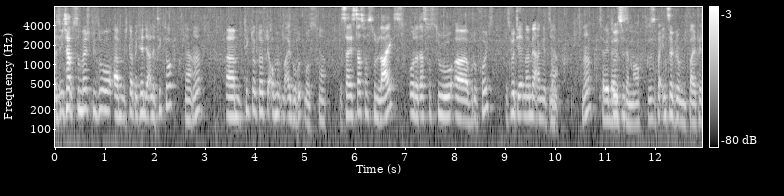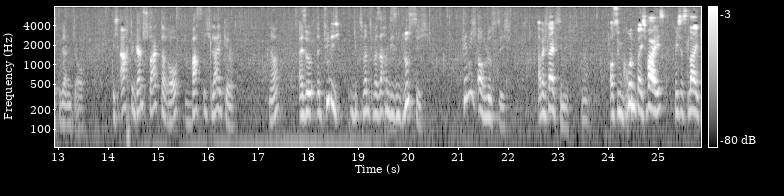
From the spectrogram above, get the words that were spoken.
Also ich habe zum Beispiel so, ähm, ich glaube, ihr kennt ja alle TikTok. Ja. Ne? Ähm, TikTok läuft ja auch mit dem Algorithmus. Ja. Das heißt, das, was du likest oder das, was du, äh, wo du folgst, das wird ja immer mehr angezeigt. Ne? ich bei So ist es- auch. Das ist bei Instagram und bei Facebook ja eigentlich auch. Ich achte ganz stark darauf, was ich like. Ja? Also natürlich gibt es manchmal Sachen, die sind lustig. Finde ich auch lustig. Aber ich like sie nicht. Aus dem Grund, weil ich weiß, wenn ich das like,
